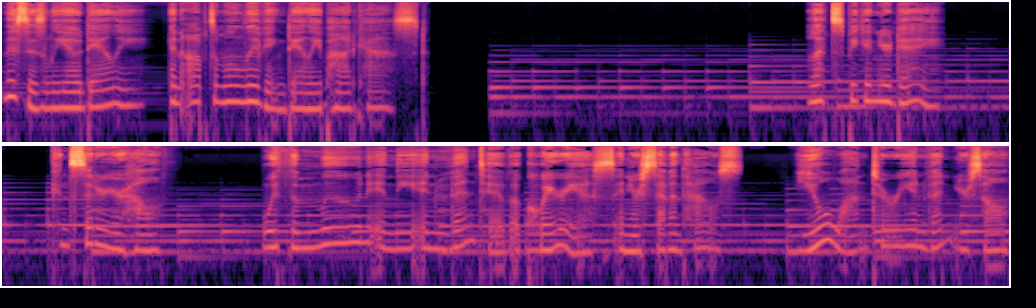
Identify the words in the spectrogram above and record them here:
This is Leo Daily an Optimal Living Daily podcast. Let's begin your day. Consider your health. With the moon in the inventive Aquarius in your seventh house, you'll want to reinvent yourself.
